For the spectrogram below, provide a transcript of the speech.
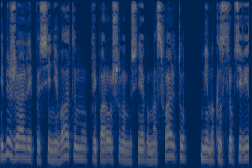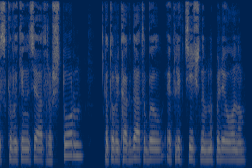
и бежали по синеватому, припорошенному снегом асфальту мимо конструктивистского кинотеатра «Шторм», который когда-то был эклектичным Наполеоном,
